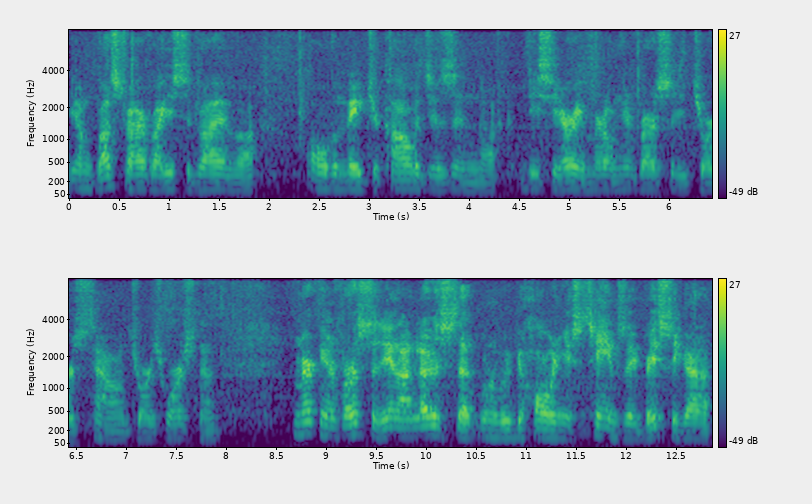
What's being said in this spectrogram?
young bus driver, I used to drive uh, all the major colleges in uh, D.C. area, Maryland University, Georgetown, George Washington, American University, and I noticed that when we'd be hauling these teams, they basically got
